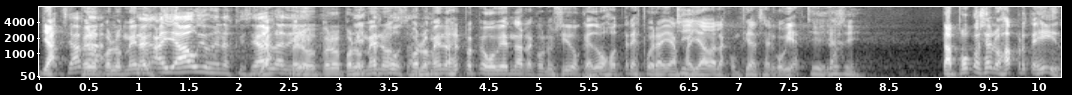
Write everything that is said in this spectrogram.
Ya, se habla- pero por lo menos- hay audios en los que se Ya, habla de. pero, pero por lo menos, cosas, por lo ¿no? menos el propio gobierno ha reconocido que dos o tres por ahí han Sí. fallado a la confianza del gobierno. Sí, Ya. eso sí. Tampoco se los ha protegido.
